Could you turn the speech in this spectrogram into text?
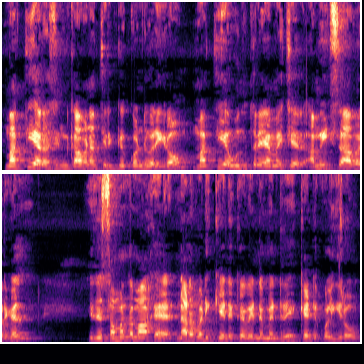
மத்திய அரசின் கவனத்திற்கு கொண்டு வருகிறோம். மத்திய உள்துறை அமைச்சர் அமித்ஷா அவர்கள் இது சம்பந்தமாக நடவடிக்கை எடுக்க வேண்டும் என்று கேட்டுக்கொள்கிறோம்.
